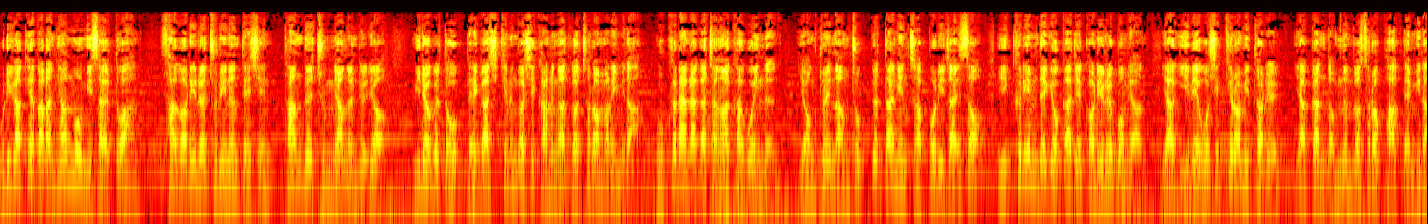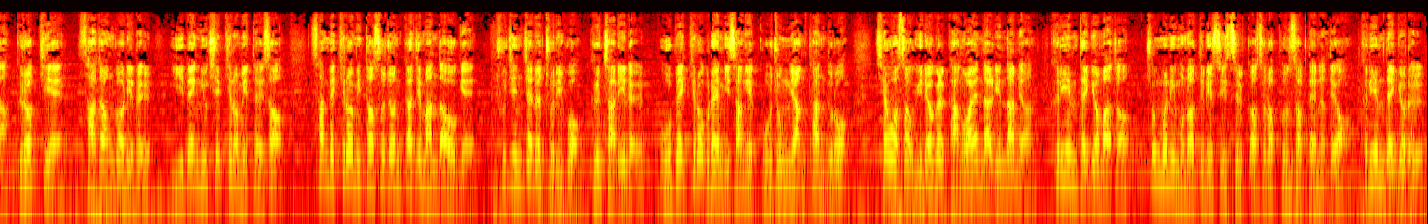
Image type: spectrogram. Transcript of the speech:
우리가 개발한 현무 미사일 또한 사거리를 줄이는 대신 탄두의 중량을 늘려 위력을 더욱 배가시키는 것이 가능한 것처럼 말입니다. 우크라이나가 장악하고 있는 영토의 남쪽 끝단인 자포리자에서 이 크림 대교까지 거리를 보면 약 250km를 약간 넘는 것으로 파악됩니다. 그렇기에 사정거리를 260km에서 300km 수준까지만 나오게 추진제를 줄이고 그 자리를 500kg 이상의 고중량 탄두로 채워서 위력을 강화해 날린다면 크림 대교마저 충분히 무너뜨릴 수 있을 것으로 분석되는데요. 크림 대교를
